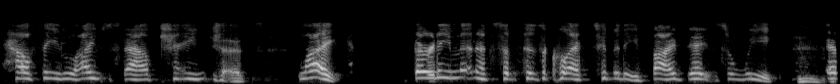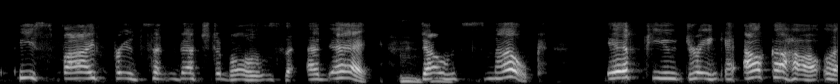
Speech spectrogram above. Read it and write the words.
healthy lifestyle changes like 30 minutes of physical activity five days a week, mm. at least five fruits and vegetables a day. Mm. Don't smoke. If you drink alcohol,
